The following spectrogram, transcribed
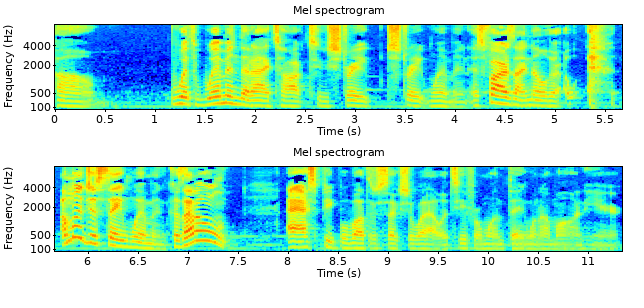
Um, with women that I talk to, straight straight women, as far as I know, they're. I'm gonna just say women because I don't ask people about their sexuality for one thing when I'm on here.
